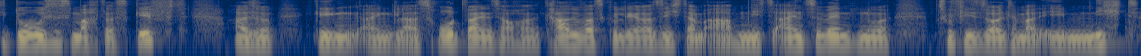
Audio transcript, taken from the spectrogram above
Die Dosis macht das Gift. Also gegen ein Glas Rotwein ist auch aus kardiovaskulärer Sicht am Abend nichts einzuwenden, nur zu viel sollte man eben nicht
